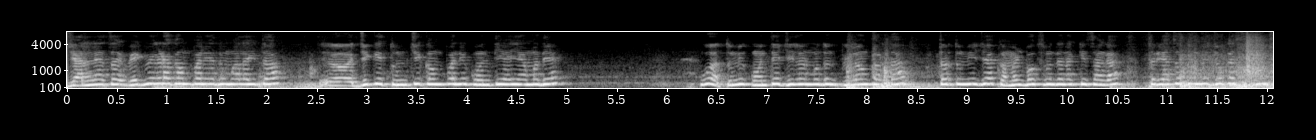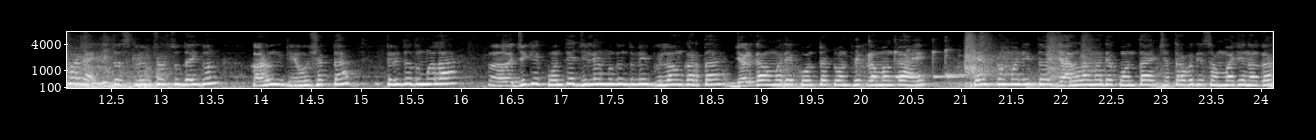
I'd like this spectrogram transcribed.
जालन्याचं वेगवेगळ्या कंपन्या तुम्हाला इथं. जे की तुमची कंपनी कोणती आहे यामध्ये? व तुम्ही कोणत्या जिल्ह्यांमधून बिलॉंग करता? तर तुम्ही ज्या कमेंट बॉक्समध्ये नक्की सांगा. तर याचा तुम्ही जो काही स्क्रीनशॉट आहे इथं स्क्रीनशॉटसुद्धा इथून काढून घेऊ शकता. तर इथं तुम्हाला जे की कोणत्या जिल्ह्यांमधून तुम्ही बिलॉंग करता जळगावमध्ये कोणता टोल फ्री क्रमांक आहे त्याचप्रमाणे इथं जालनामध्ये कोणता आहे छत्रपती संभाजीनगर.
